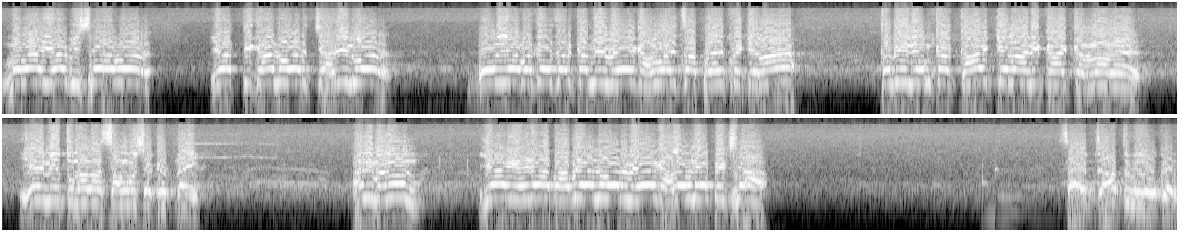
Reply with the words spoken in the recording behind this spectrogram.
मला या विषयावर या तिघांवर चारींवर बोलण्यामध्ये जर का मी वेळ घालवायचा प्रयत्न केला तर मी नेमका काय केलं आणि काय करणार आहे हे मी तुम्हाला सांगू शकत नाही. आणि म्हणून या येड्या बाबड्यांवर वेळ घालवण्यापेक्षा साहेब जा तुम्ही लवकर.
